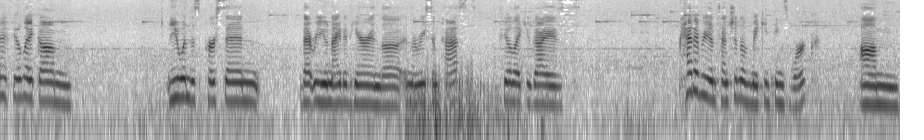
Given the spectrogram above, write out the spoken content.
I feel like um, you and this person that reunited here in the in the recent past feel like you guys had every intention of making things work. Um,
